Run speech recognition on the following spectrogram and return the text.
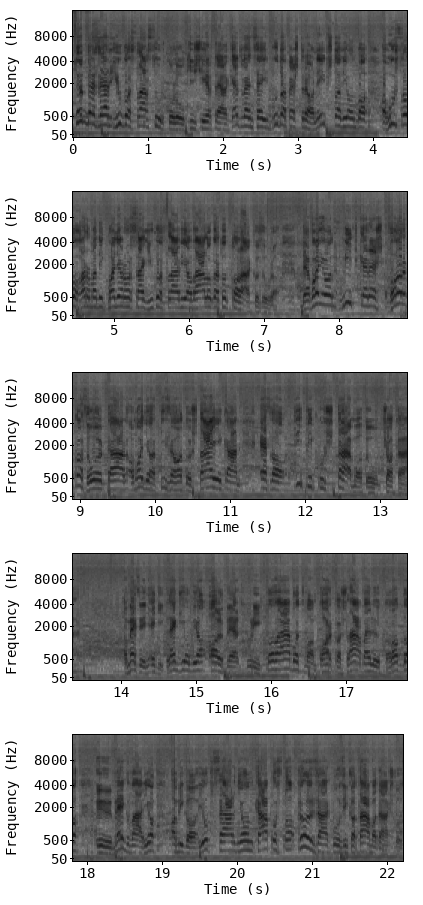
Több ezer jugoszláv szurkoló kísérte el kedvenceit Budapestre a Népstadionba a 23. Magyarország-Jugoszlávia válogatott találkozóra. De vajon mit keres Varga Zoltán a magyar 16-os tájékán ez a tipikus támadó csatár? A mezőny egyik legjobbja Albert Huri. Tovább ott van Farkas lába előtt a labda, ő megvárja, amíg a jobb szárnyon káposzta fölzárkózik a támadáshoz.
